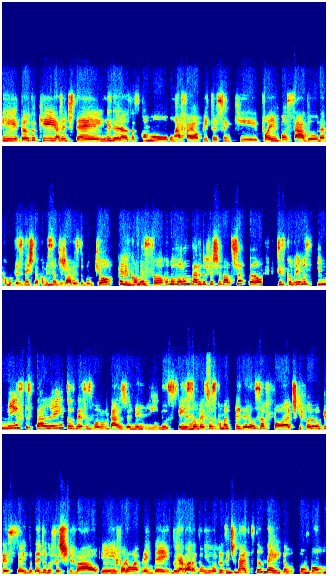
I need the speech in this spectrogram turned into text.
E tanto que a gente tem lideranças como o Rafael Peterson, que foi empossado né, como presidente da Comissão de Jovens do Bunkyo. Ele uhum. começou como voluntário do Festival do Japão. Descobrimos imensos talentos nesses voluntários vermelhinhos. E uhum. são pessoas com uma liderança forte, que foram crescendo dentro do festival e foram aprendendo, e agora estão em outras entidades também. Então, um bom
